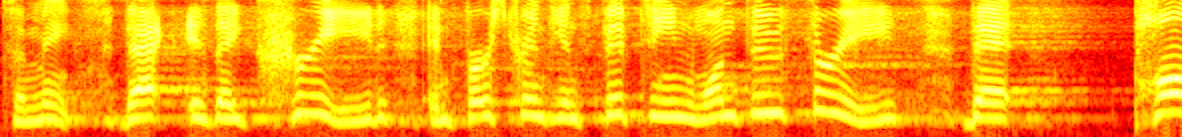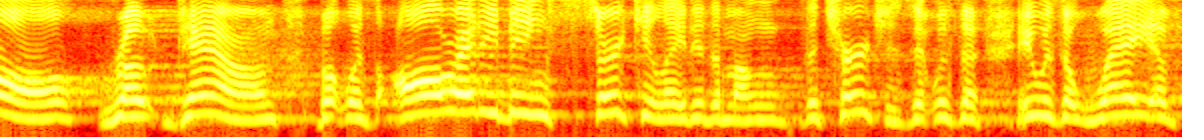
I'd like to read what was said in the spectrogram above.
to me. That is a creed in 1 Corinthians 15, 1 through 3, that Paul wrote down, but was already being circulated among the churches. It was, a, it was a way of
